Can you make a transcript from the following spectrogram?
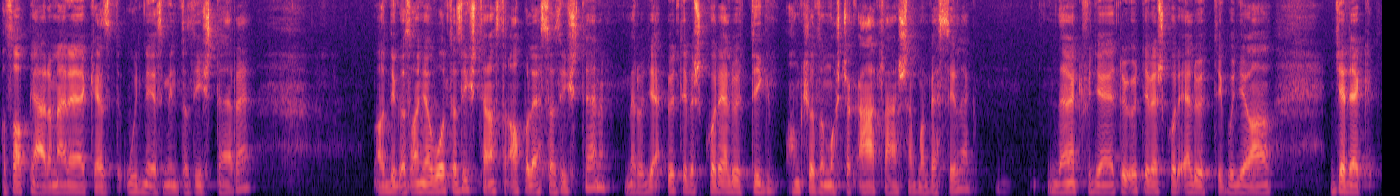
az apjára már elkezd úgy néz, mint az Istenre. Addig az anya volt az Isten, aztán apa lesz az Isten, mert ugye 5 éves kor előttig, hangsúlyozom, most csak általánosságban beszélek, de megfigyelhető 5 éves kor előttig ugye a gyerek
